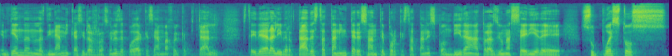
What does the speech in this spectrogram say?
Entiendan las dinámicas y las relaciones de poder que se dan bajo el capital. Esta idea de la libertad está tan interesante porque está tan escondida atrás de una serie de supuestos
